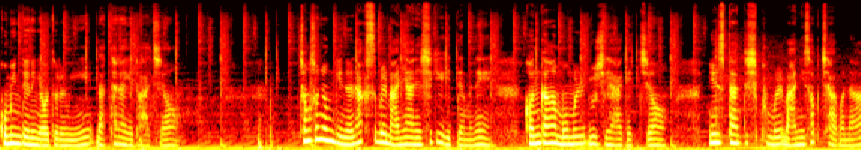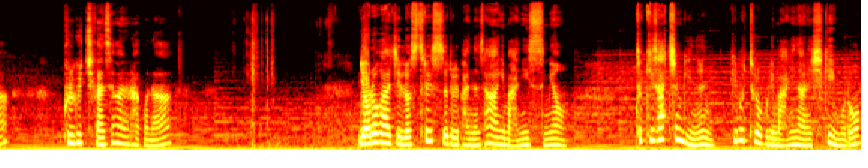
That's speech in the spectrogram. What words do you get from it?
고민되는 여드름이 나타나기도 하지요. 청소년기는 학습을 많이 하는 시기이기 때문에 건강한 몸을 유지해야겠죠. 인스턴트 식품을 많이 섭취하거나 불규칙한 생활을 하거나 여러 가지 일로 스트레스를 받는 상황이 많이 있으며 특히 사춘기는 피부 트러블이 많이 나는 시기이므로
